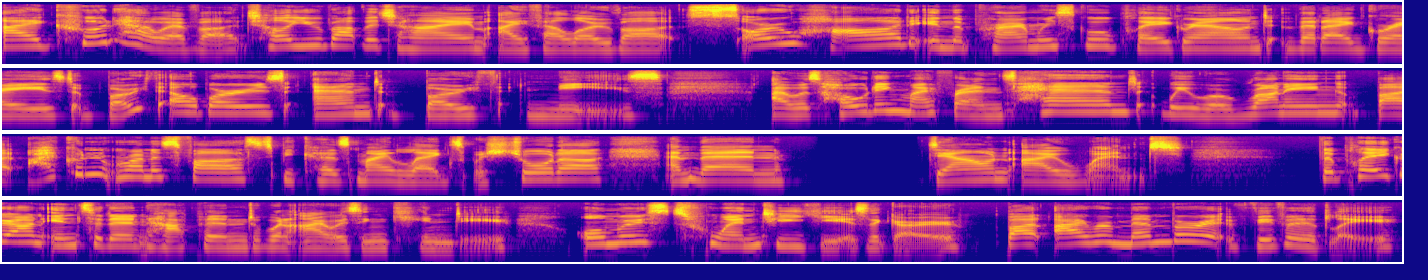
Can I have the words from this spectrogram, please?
I could, however, tell you about the time I fell over so hard in the primary school playground that I grazed both elbows and both knees. I was holding my friend's hand, we were running, but I couldn't run as fast because my legs were shorter, and then down I went. The playground incident happened when I was in kindy, almost 20 years ago, but I remember it vividly.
